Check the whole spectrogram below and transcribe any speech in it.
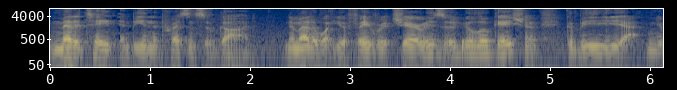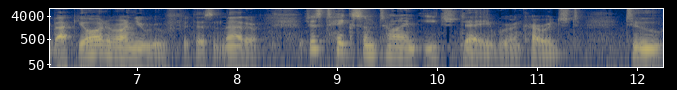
meditate and be in the presence of God. No matter what your favorite chair is or your location. It could be in your backyard or on your roof. It doesn't matter. Just take some time each day, we're encouraged, to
